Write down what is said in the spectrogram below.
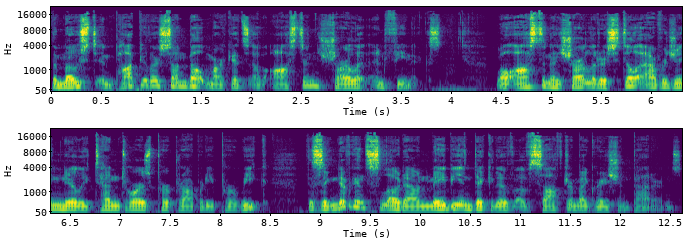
the most in popular Sunbelt markets of Austin, Charlotte, and Phoenix. While Austin and Charlotte are still averaging nearly 10 tours per property per week, the significant slowdown may be indicative of softer migration patterns.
